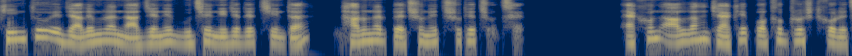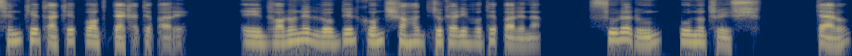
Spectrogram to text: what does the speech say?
কিন্তু এ জালেমরা না জেনে বুঝে নিজেদের চিন্তা, ধারণার পেছনে ছুটে চলছে। এখন আল্লাহ যাকে পথভ্রষ্ট করেছেন, কে তাকে পথ দেখাতে পারে। এই ধরনের লোকদের কোন সাহায্যকারী হতে পারে না। সুরারুম উনত্রিশ। তেরো,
